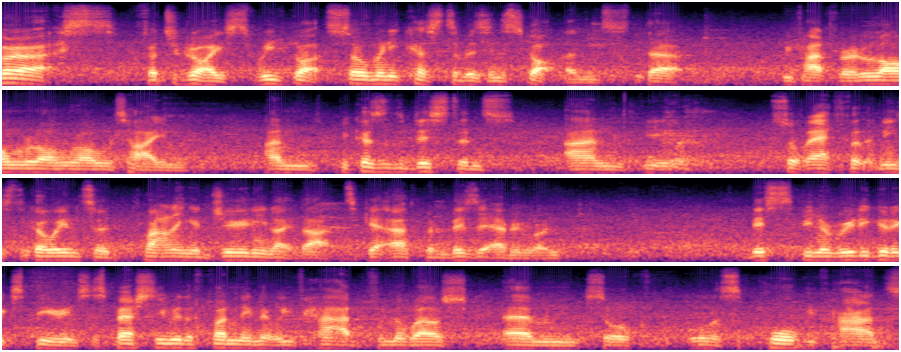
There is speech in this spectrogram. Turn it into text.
for us, for Tregroes, we've got so many customers in Scotland that we've had for a long, long, long time. And because of the distance and the sort of effort that needs to go into planning a journey like that to get up and visit everyone, this has been a really good experience, especially with the funding that we've had from the Welsh, um, sort of all the support we've had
